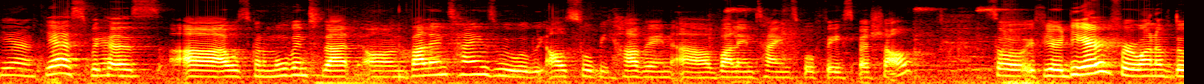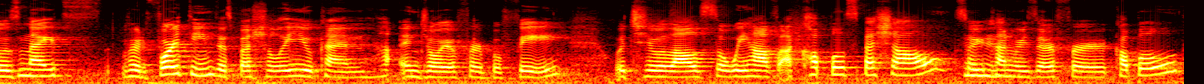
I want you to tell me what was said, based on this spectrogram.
yeah. Yes, because yeah. Uh, I was going to move into that. On Valentine's, we will be also be having a Valentine's buffet special. So if you're there for one of those nights, for the 14th especially, you can enjoy a for buffet, which will also, we have a couple special, so mm -hmm. you can mm-hmm. reserve for a couple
